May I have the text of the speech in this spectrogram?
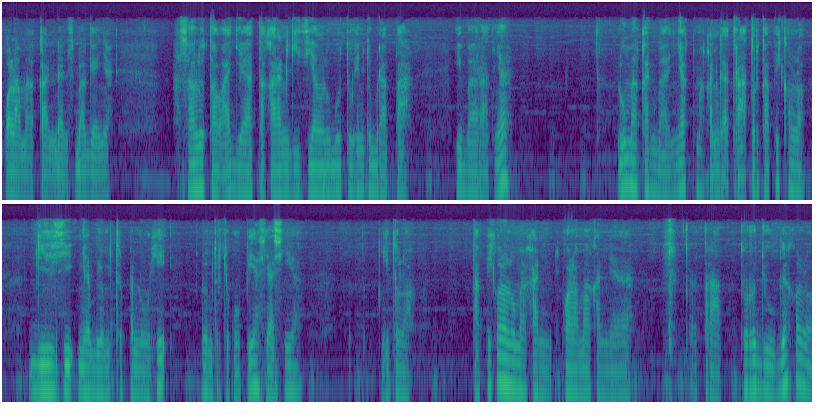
pola makan dan sebagainya. Asal lu tahu aja takaran gizi yang lu butuhin tuh berapa. Ibaratnya lu makan banyak makan gak teratur tapi kalau gizinya belum terpenuhi belum tercukupi ya sia-sia. Gitu loh. Tapi kalau lu makan pola makannya teratur juga kalau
